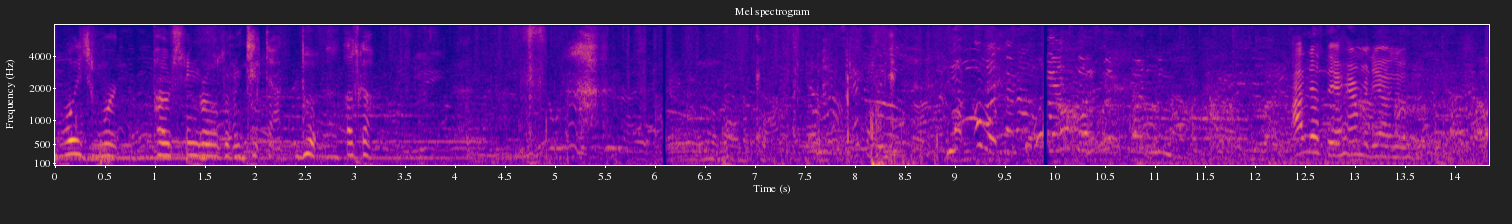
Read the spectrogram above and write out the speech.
boys were posting girls on TikTok. Let's go. I left that hammer down there.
